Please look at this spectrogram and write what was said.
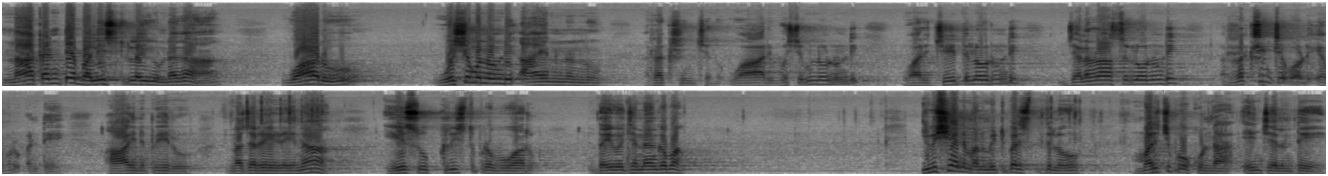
నాకంటే బలిష్ఠులై ఉండగా వారు వశము నుండి ఆయన నన్ను రక్షించను. వారి వశములో నుండి వారి చేతిలో నుండి జలరాశుల్లో నుండి రక్షించేవాడు ఎవరు అంటే ఆయన పేరు నజరేడైన ఏసుక్రీస్తు ప్రభువారు. దైవజనాంగమా ఈ విషయాన్ని మనం ఎట్టి పరిస్థితిలో మరిచిపోకుండా ఏం చేయాలంటే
